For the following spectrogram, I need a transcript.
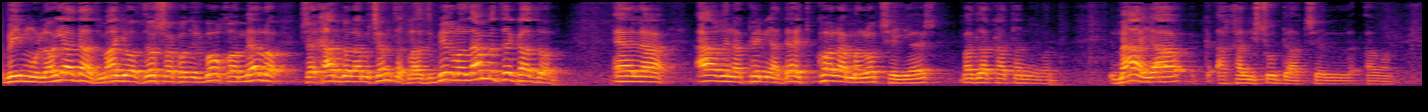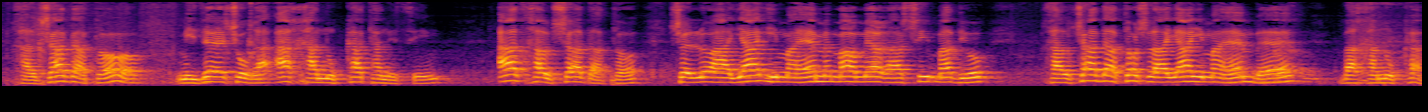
ואם הוא לא ידע, אז מה יעזור שהקדוש ברוך הוא אומר לו שאחד גדולה משם צריך להסביר לו למה זה גדול. אלא ארן הכהן ידע את כל העמלות שיש בהדלקת הנרות. מה היה החלישות דעת של אהרון? חלשה דעתו מזה שהוא ראה חנוכת הניסים, אז חלשה דעתו שלא היה עמהם, מה אומר רש"י, מה דיוק? חלשה דעתו שלא היה עמהם בחנוכה.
